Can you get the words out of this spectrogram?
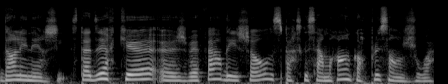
dans l'énergie. C'est-à-dire que euh, je vais faire des choses parce que ça me rend encore plus en joie.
